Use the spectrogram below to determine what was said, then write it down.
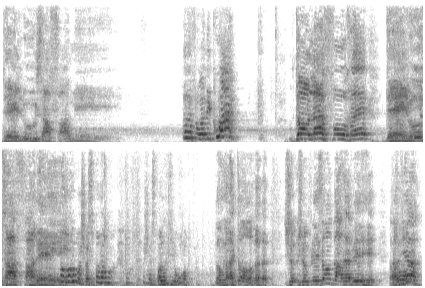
des loups affamés. Dans la forêt des quoi? Dans la forêt des loups affamés. Oh, moi je reste pas là, moi. Je reste pas là, dis donc. Non, mais attends, euh, je, je plaisante, Barnabé. Ah bon? Reviens.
